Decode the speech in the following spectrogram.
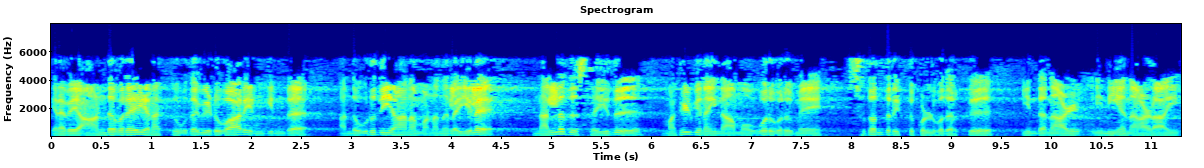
எனவே ஆண்டவரே எனக்கு உதவிடுவார் என்கின்ற அந்த உறுதியான மனநிலையிலே நல்லது செய்து மகிழ்வினை நாம் ஒவ்வொருவருமே சுதந்திரித்துக் கொள்வதற்கு இந்த நாள் இனிய நாளாய்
